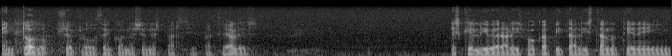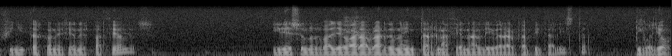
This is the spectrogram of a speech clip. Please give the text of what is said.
En todo se producen conexiones parciales. ¿Es que el liberalismo capitalista no tiene infinitas conexiones parciales? ¿Y de eso nos va a llevar a hablar de una internacional liberal capitalista? Digo yo.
